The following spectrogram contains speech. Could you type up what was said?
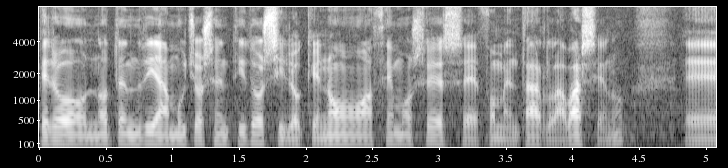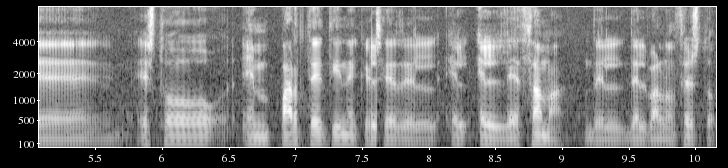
pero no tendría mucho sentido si lo que no hacemos es eh, fomentar la base. ¿no? Eh, esto en parte tiene que ser el, el, lezama del, del, baloncesto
